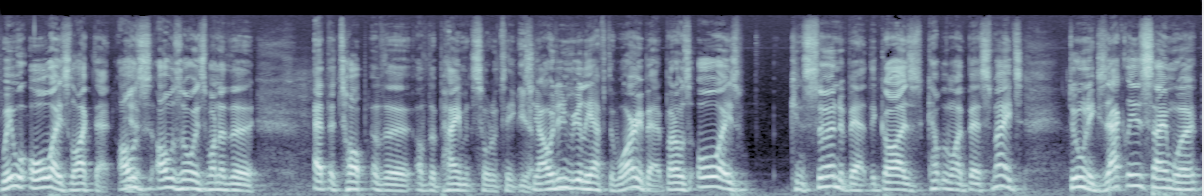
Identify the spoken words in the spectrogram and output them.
we were always like that. I was I was always one of the at the top of the of the payment sort of things. Yeah. You know, I didn't really have to worry about it, but I was always concerned about the guys. A couple of my best mates doing exactly the same work.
